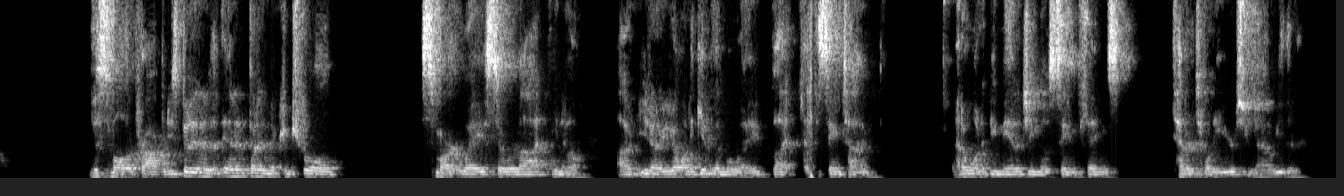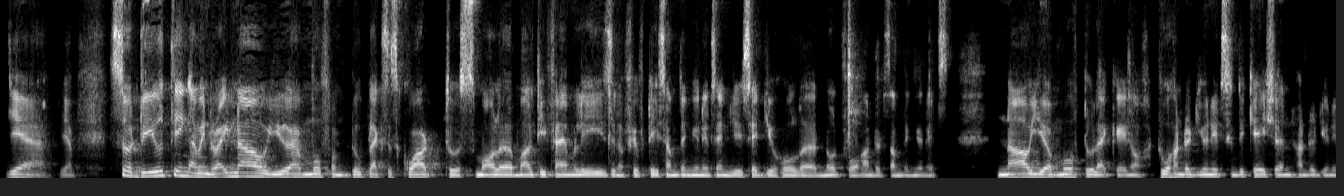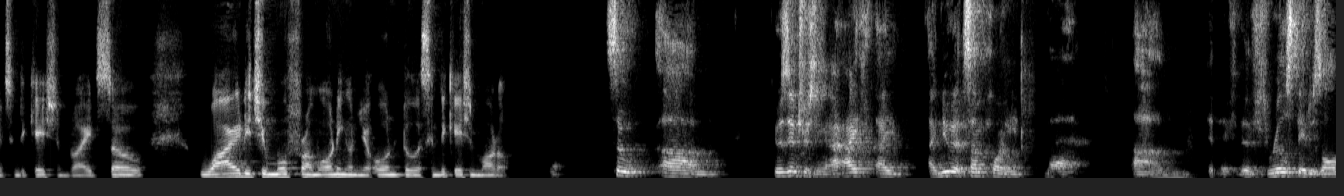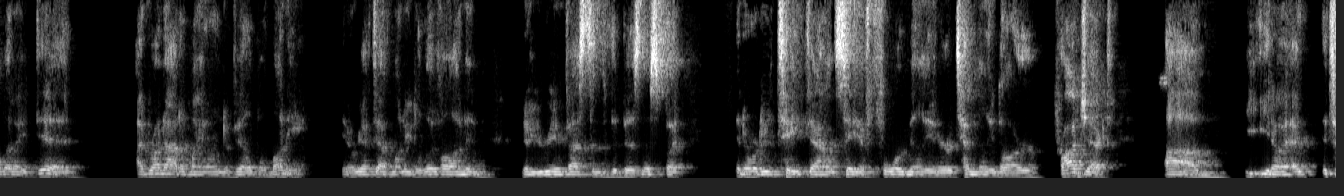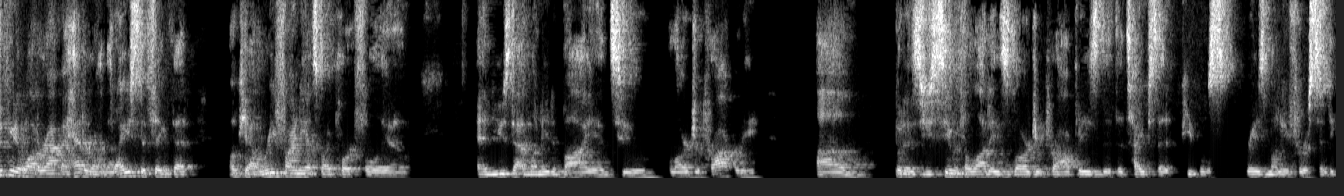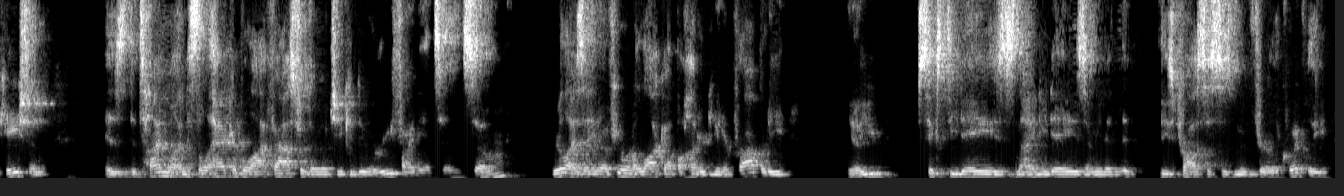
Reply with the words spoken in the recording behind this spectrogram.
the smaller properties, but in a, in a but in a controlled, smart way. So we're not, you know, uh, you know, you don't want to give them away, but at the same time, I don't want to be managing those same things 10 or 20 years from now either. Yeah, yeah. So do you think, I mean, right now you have moved from duplexes quad to smaller multifamilies, you know, 50 something units, and you said you hold a note 400 something units. Now you have moved to like, you know, 200 units syndication, 100 units syndication, right? So why did you move from owning on your own to a syndication model? So um, it was interesting. I, I, I knew at some point that um, if, if real estate is all that I did, I'd run out of my own available money. You know, we have to have money to live on, and you know, you reinvest into the business. But in order to take down, say, a four million or a ten million dollar project, um, you know, it, it took me a while to wrap my head around that. I used to think that okay, I'll refinance my portfolio and use that money to buy into larger property. Um, but as you see with a lot of these larger properties, the, the types that people raise money for a syndication, is the timeline is a heck of a lot faster than what you can do a refinancing. So mm-hmm. Realize that you know if you want to lock up a hundred unit property, you know you sixty days, ninety days. I mean, it, it, these processes move fairly quickly.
